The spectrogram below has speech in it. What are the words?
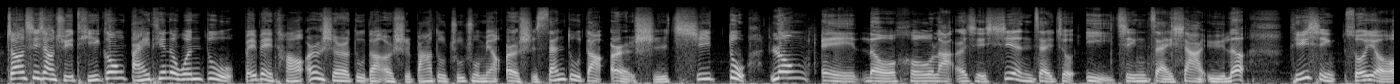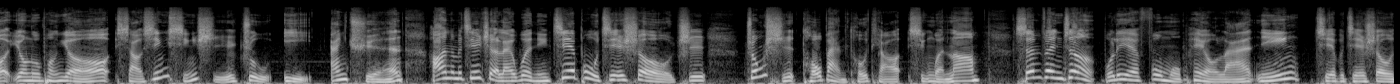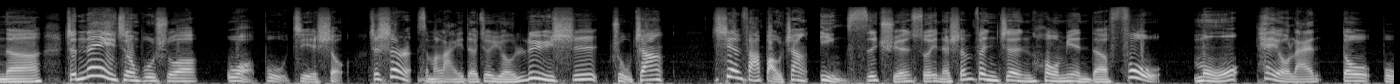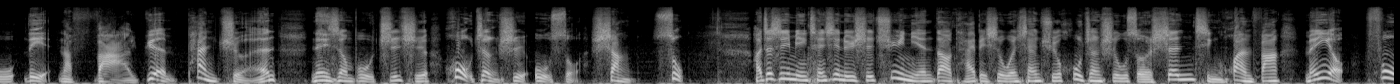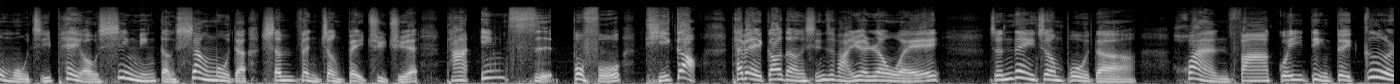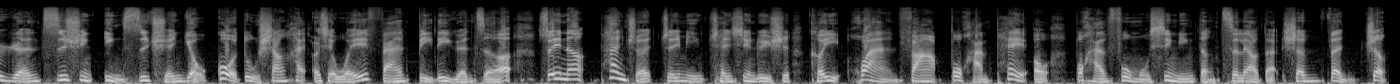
中央气象局提供白天的温度：北北桃二十二度到二十八度，竹竹苗二十三度到二十七度。拢会落雨啦，而且现在就已经在下雨了。提醒所有用路朋友小心行驶，注意安全。好，那么接着来问您接不接受之中时头版头条新闻了？身份证不列父母配偶栏，您接不接受呢？这内政部说。我不接受这事儿怎么来的？就有律师主张宪法保障隐私权，所以呢，身份证后面的父母配偶栏都不列。那法院判准，内政部支持户政事务所上诉。好，这是一名陈姓律师，去年到台北市文山区户政事务所申请换发，没有。父母及配偶姓名等项目的身份证被拒绝，他因此不服，提告。台北高等行政法院认为，这内政部的。换发规定对个人资讯隐私权有过度伤害，而且违反比例原则，所以呢，判准这一名陈姓律师可以换发不含配偶、不含父母姓名等资料的身份证。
